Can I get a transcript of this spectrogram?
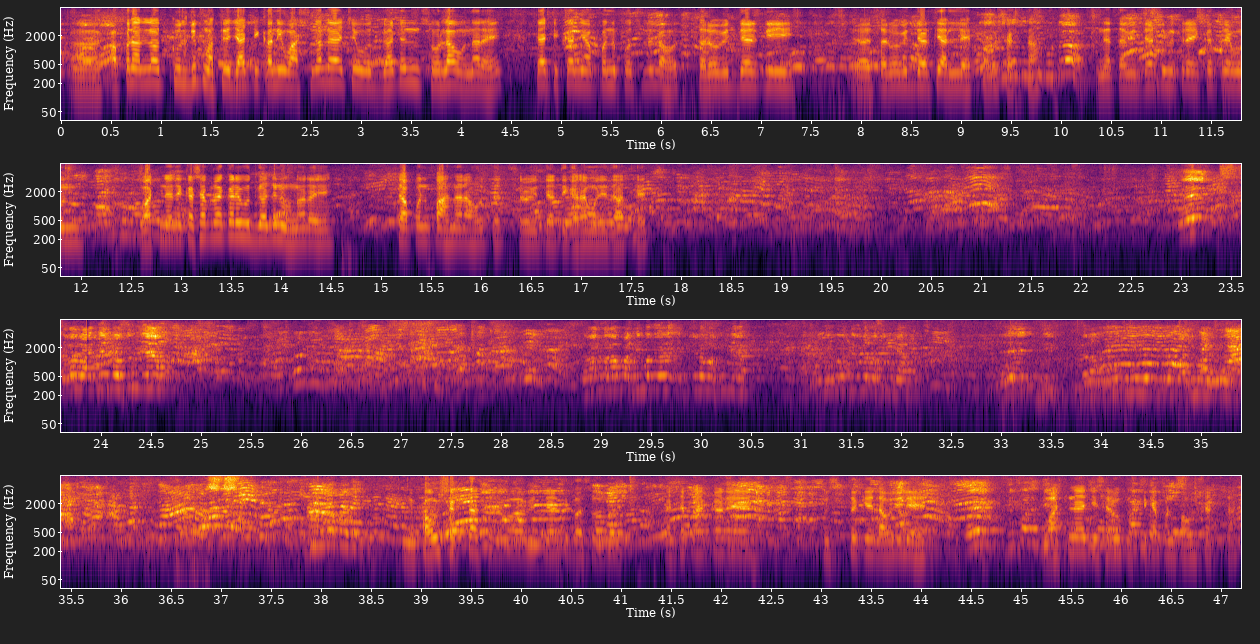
आपण आलो आहोत कुलदीप म्हात्रे. ज्या ठिकाणी वाचनालयाचे उद्घाटन सोहळा होणार आहे त्या ठिकाणी आपण पोचलेलो आहोत. सर्व विद्यार्थी सर्व विद्यार्थी आलेले आहेत पाहू शकता. आणि आता विद्यार्थी मित्र एकत्र येऊन वाचण्याचे कशा प्रकारे उद्घाटन होणार आहे ते आपण पाहणार आहोतच सर्व विद्यार्थी घरामध्ये जात आहेत. बसून घ्या तिकडे बसून घ्या पाठीमागे तिकडे बसून घ्या ए दीप जरा उभं करून तिकडे पाठीमागे तिकडे पाठी आणि पाहू शकता सर्व विद्यार्थी बसून कशा प्रकारे पुस्तके लावलेली आहेत. वाचनाची सर्व पुस्तके आपण पाहू शकता.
